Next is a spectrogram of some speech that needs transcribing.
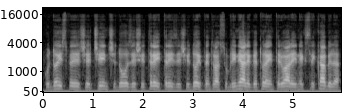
cu 12, 5, 23, 32 pentru a sublinia legătura interioară inextricabilă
